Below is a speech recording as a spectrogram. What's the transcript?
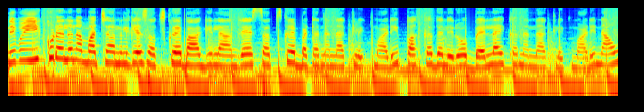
ನೀವು ಈ ಕೂಡ ಎಲ್ಲ ನಮ್ಮ ಚಾನಲ್ಗೆ ಸಬ್ಸ್ಕ್ರೈಬ್ ಆಗಿಲ್ಲ ಅಂದರೆ ಸಬ್ಸ್ಕ್ರೈಬ್ ಬಟನನ್ನು ಕ್ಲಿಕ್ ಮಾಡಿ, ಪಕ್ಕದಲ್ಲಿರೋ ಬೆಲ್ ಐಕನನ್ನು ಕ್ಲಿಕ್ ಮಾಡಿ, ನಾವು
